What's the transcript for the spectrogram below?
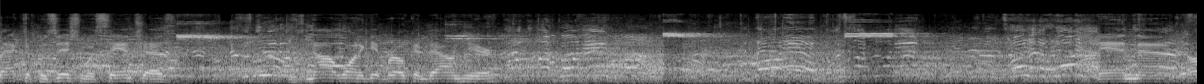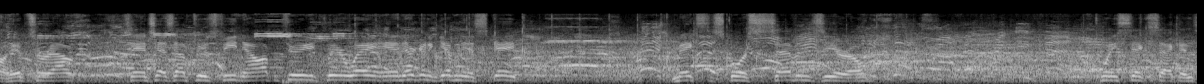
Back to position with Sanchez. Does not want to get broken down here. And, uh, oh, hips are out. Sanchez up to his feet now. Opportunity to clear away, and they're going to give him the escape. Makes the score 7 0. 26 seconds.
